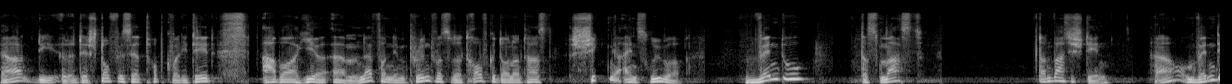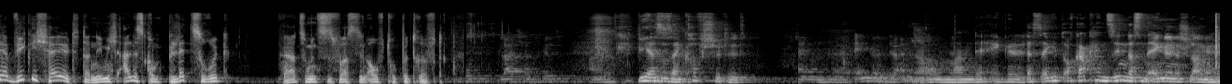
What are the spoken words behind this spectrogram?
ja, die, äh, der Stoff ist ja Top-Qualität, aber hier, ähm, ne, von dem Print, was du da drauf gedonnert hast, schick mir eins rüber. Wenn du das machst, dann lasse ich stehen. Ja, und wenn der wirklich hält, dann nehme ich alles komplett zurück. Ja, zumindest was den Aufdruck betrifft. Wie er so seinen Kopf schüttelt. Oh Mann, der Engel. Das ergibt auch gar keinen Sinn, dass ein Engel eine Schlange hält.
